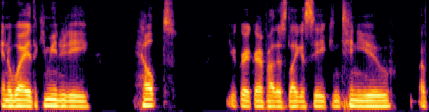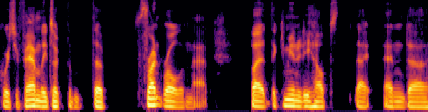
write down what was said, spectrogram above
in a way the community helped your great grandfather's legacy continue of course your family took the, the front role in that but the community helped that and uh,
